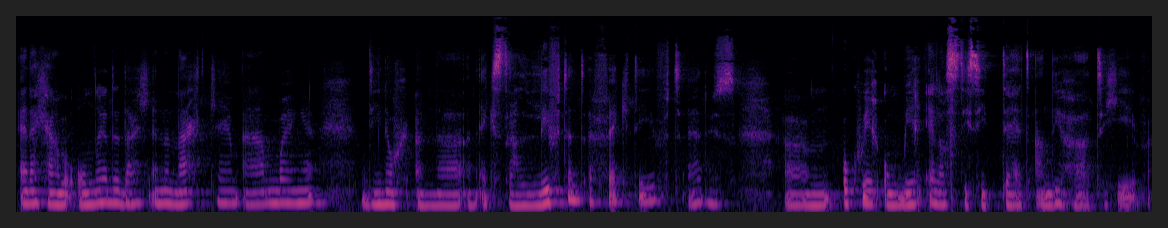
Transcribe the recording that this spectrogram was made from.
En dat gaan we onder de dag- en de nachtcrème aanbrengen die nog een, uh, een extra liftend effect heeft. Hè, dus um, ook weer om meer elasticiteit aan die huid te geven.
